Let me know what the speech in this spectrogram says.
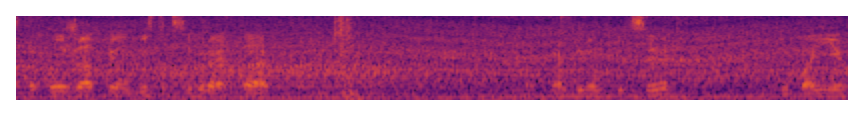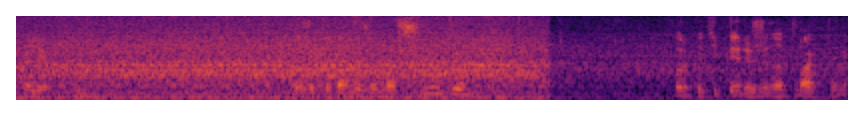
С такой жаткой он быстро собирает. Так. Пока берем прицеп поехали. Тоже по тому же маршруту. Только теперь уже на тракторе.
